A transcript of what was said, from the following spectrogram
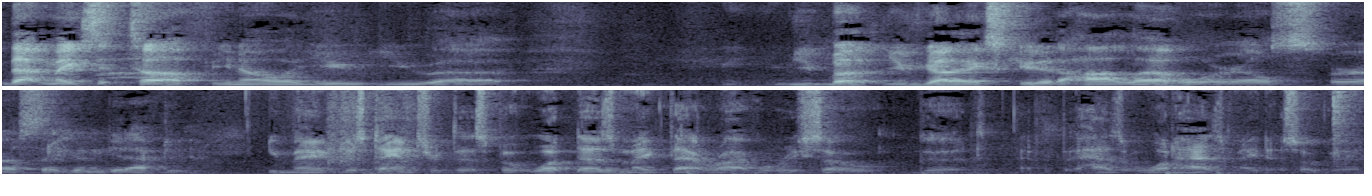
that makes it tough. You know, you you. Uh, you, but you've got to execute at a high level, or else, or else they're going to get after you. You may have just answered this, but what does make that rivalry so good? has what has made it so good?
